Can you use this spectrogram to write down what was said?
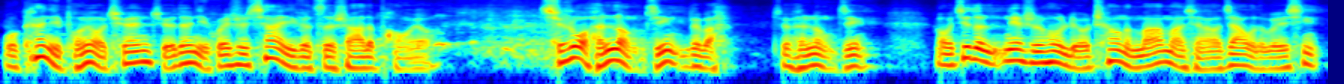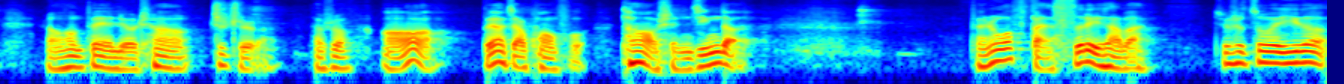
我看你朋友圈，觉得你会是下一个自杀的朋友。其实我很冷静，对吧？就很冷静。我记得那时候刘畅的妈妈想要加我的微信，然后被刘畅制止了。他说：“哦，不要加匡扶，他好神经的。”反正我反思了一下吧，就是作为一个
